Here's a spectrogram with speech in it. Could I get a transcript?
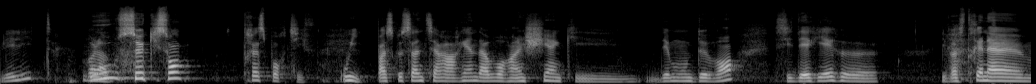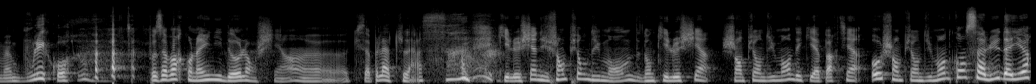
l'élite. Voilà. Ou ceux qui sont très sportifs. Oui, Parce que ça ne sert à rien d'avoir un chien qui démonte devant si derrière, euh, il va se traîner un, un boulet, quoi. faut savoir qu'on a une idole en chien euh, qui s'appelle Atlas, qui est le chien du champion du monde, donc qui est le chien champion du monde et qui appartient au champion du monde, qu'on salue d'ailleurs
